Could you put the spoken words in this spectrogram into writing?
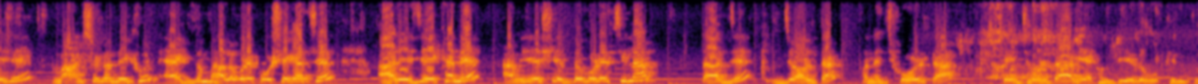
এই যে মাংসটা দেখুন, একদম ভালো করে কষে গেছে। আর এই যে এখানে আমি যে সেদ্ধ করেছিলাম, তার যে জলটা মানে ঝোলটা, সেই ঝোলটা আমি এখন দিয়ে দেবো কিন্তু।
